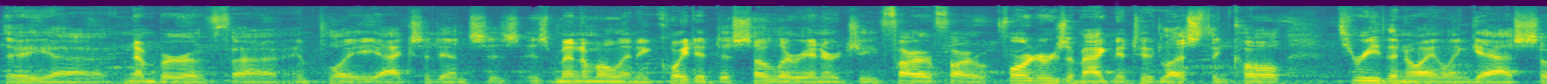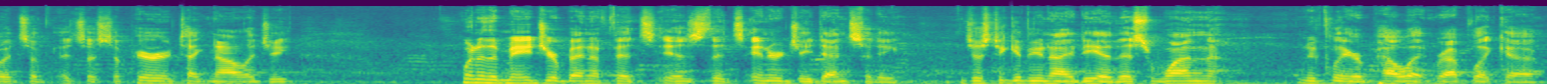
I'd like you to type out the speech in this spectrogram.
the uh, number of uh, employee accidents is, is minimal and equated to solar energy, far, far, four orders of magnitude less than coal, three than oil and gas. So it's a, it's a superior technology. One of the major benefits is its energy density. Just to give you an idea, this one nuclear pellet replica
